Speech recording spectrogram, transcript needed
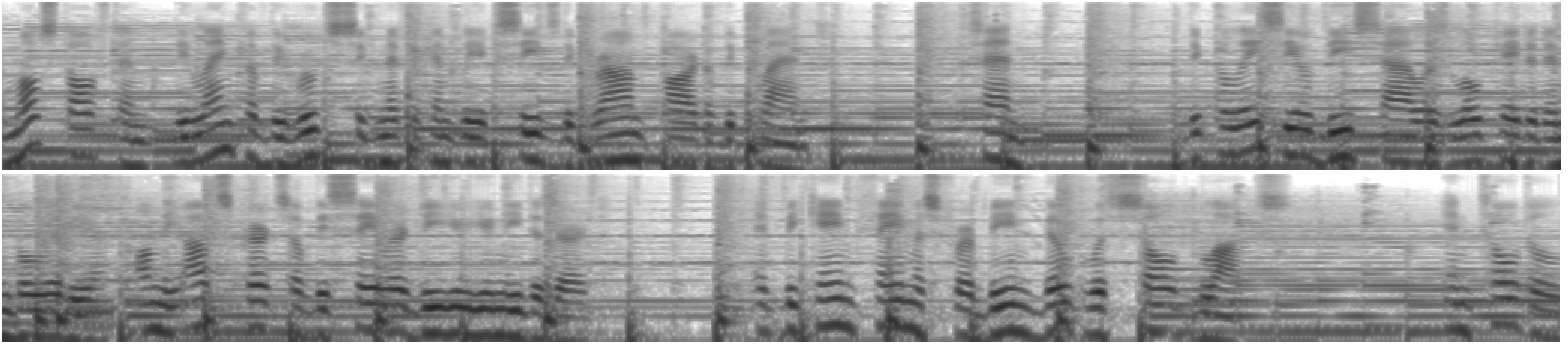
Most often, the length of the roots significantly exceeds the ground part of the plant. 10. The Palacio de Sal is located in Bolivia, on the outskirts of the Salar de Uyuni Desert. It became famous for being built with salt blocks. In total,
